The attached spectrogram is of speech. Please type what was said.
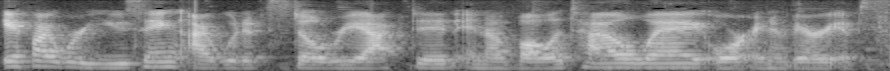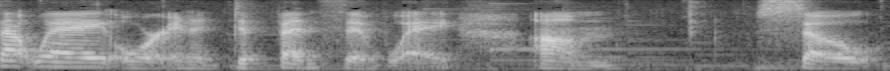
If I were using, I would have still reacted in a volatile way or in a very upset way or in a defensive way. Um, so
